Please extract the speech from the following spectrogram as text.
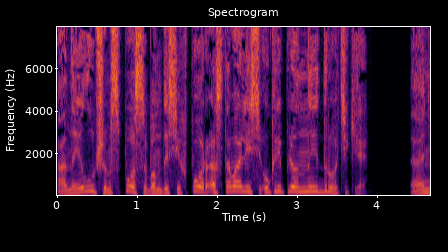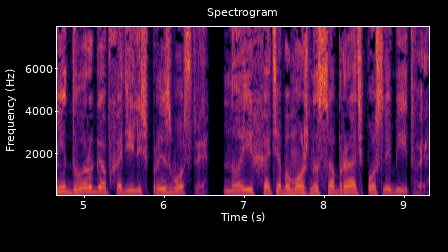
а наилучшим способом до сих пор оставались укрепленные дротики. Они дорого обходились в производстве, но их хотя бы можно собрать после битвы.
